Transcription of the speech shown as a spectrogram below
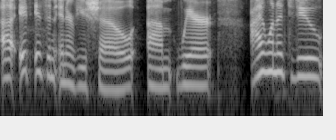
Uh, it is an interview show um, where I wanted to do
